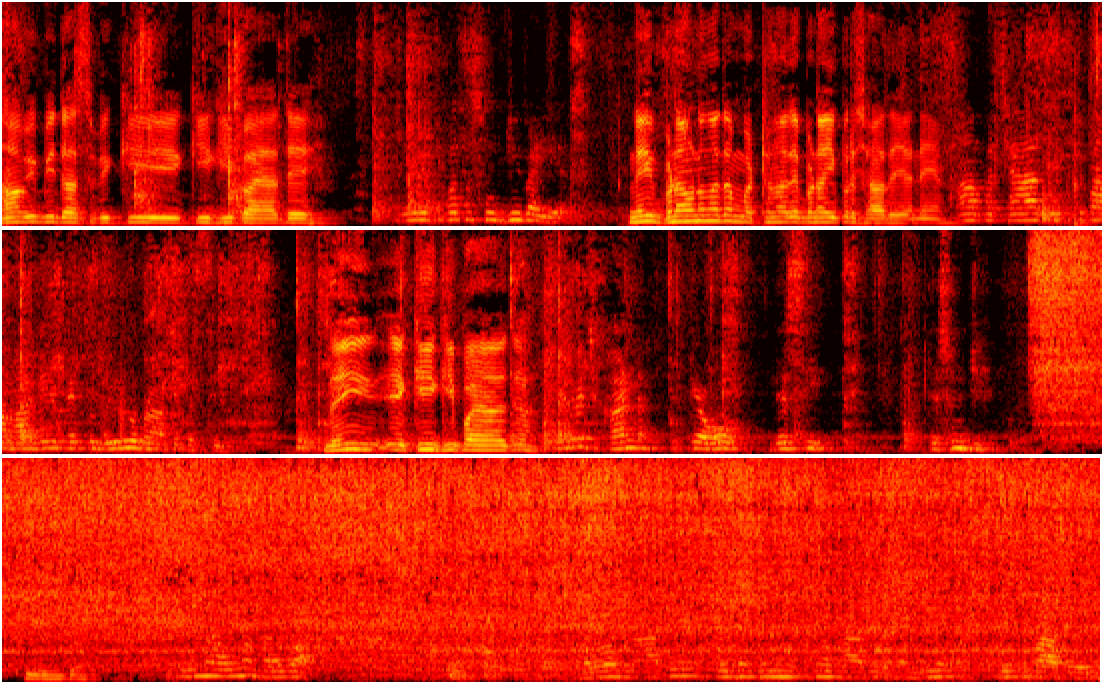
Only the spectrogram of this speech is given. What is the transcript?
ਹਾਂ ਬੀਬੀ ਦੱਸ ਵੀ ਕੀ ਕੀ ਕੀ ਪਾਇਆ ਤੇ? ਇਹਦੇ ਵਿੱਚ ਪਤਾ ਸੂਜੀ ਪਾਈ ਹੈ। ਨਹੀਂ ਬਣਾਉਣੀਆਂ ਤਾਂ ਮੱਠੀਆਂ ਤੇ ਬਣਾਈ ਪ੍ਰਸ਼ਾਦ ਜਾਂਦੇ ਆ। ਹਾਂ ਪ੍ਰਸ਼ਾਦ ਵਿੱਚ ਪਾਵਾਂਗੇ ਫਿਰ ਤੂੰ ਵੀਡੀਓ ਬਣਾ ਕੇ ਦੱਸੀ। ਨਹੀਂ ਇਹ ਕੀ ਕੀ ਪਾਇਆ ਇਹ 'ਚ ਇਹਦੇ ਵਿੱਚ ਖੰਡ ਘਿਓ ਦੇਸੀ ਤੇ ਸੂਜੀ। ਠੀਕ ਆ। ਇਹ ਮੈਂ ਉਹਨਾਂ ਹਲਵਾ। ਹਲਵਾ ਬਣਾ ਕੇ ਇਹਦਾ ਕੋਈ ਮੱਖੀਆਂ ਬਣਾ ਕੇ ਰੱਖਣੀ ਹੈ ਵਿੱਚ ਪਾ ਕੇ। ਇਹਦੇ।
